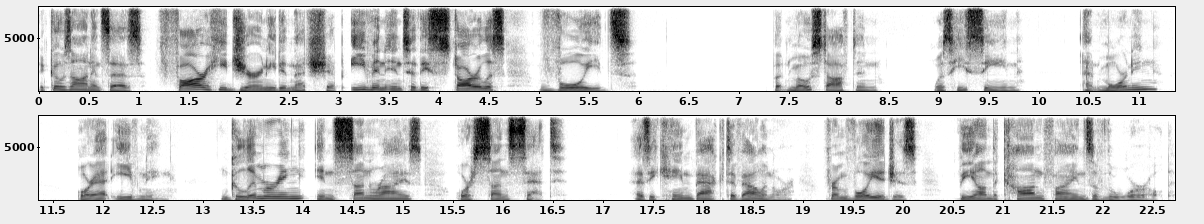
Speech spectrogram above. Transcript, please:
It goes on and says, Far he journeyed in that ship, even into the starless voids. But most often was he seen at morning or at evening, glimmering in sunrise or sunset, as he came back to Valinor from voyages beyond the confines of the world.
